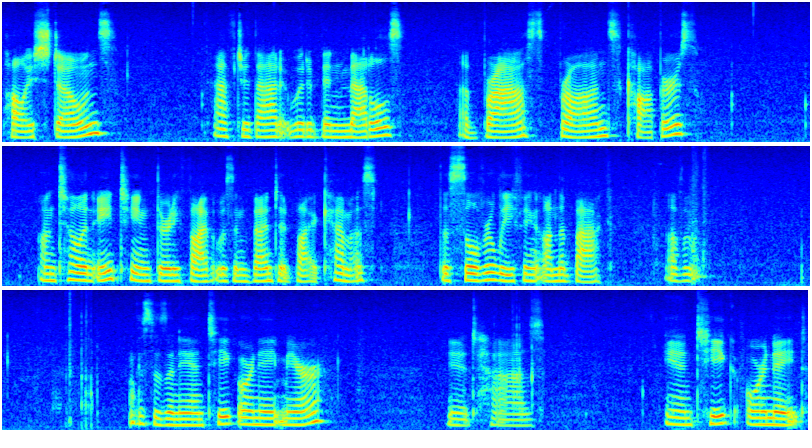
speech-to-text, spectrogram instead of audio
polished stones. After that, it would have been metals of brass, bronze, coppers. Until in 1835, it was invented by a chemist, the silver leafing on the back of a. This is an antique ornate mirror. It has antique ornate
